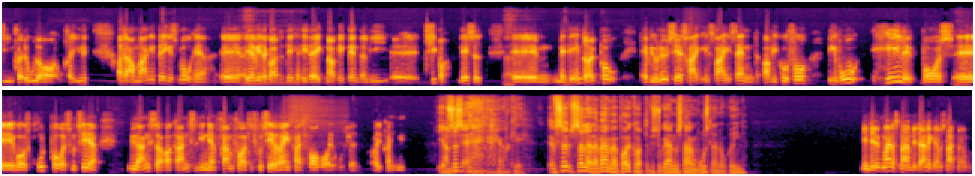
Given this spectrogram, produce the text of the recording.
team, går det ud over Ukraine. Og der er jo mange begge små her. Øh, og jeg ved da godt, at det her det er da ikke nok ikke den, der lige øh, tipper læsset. Ja. Øh, men det ændrer jo ikke på, at vi er jo nødt til at trække en streg i sandet, og vi kunne få, vi kan bruge hele vores, øh, vores krudt på at diskutere nuancer og grænselinjer, frem for at diskutere, hvad der rent faktisk foregår i Rusland og i Ukraine. Jamen, så, okay. Jamen, så, så lad dig være med at boykotte det, hvis du gerne vil snakke om Rusland og Ukraine. Jamen, det er jo ikke mig, der snakker om det, det er dig, der gerne vil snakke med om.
